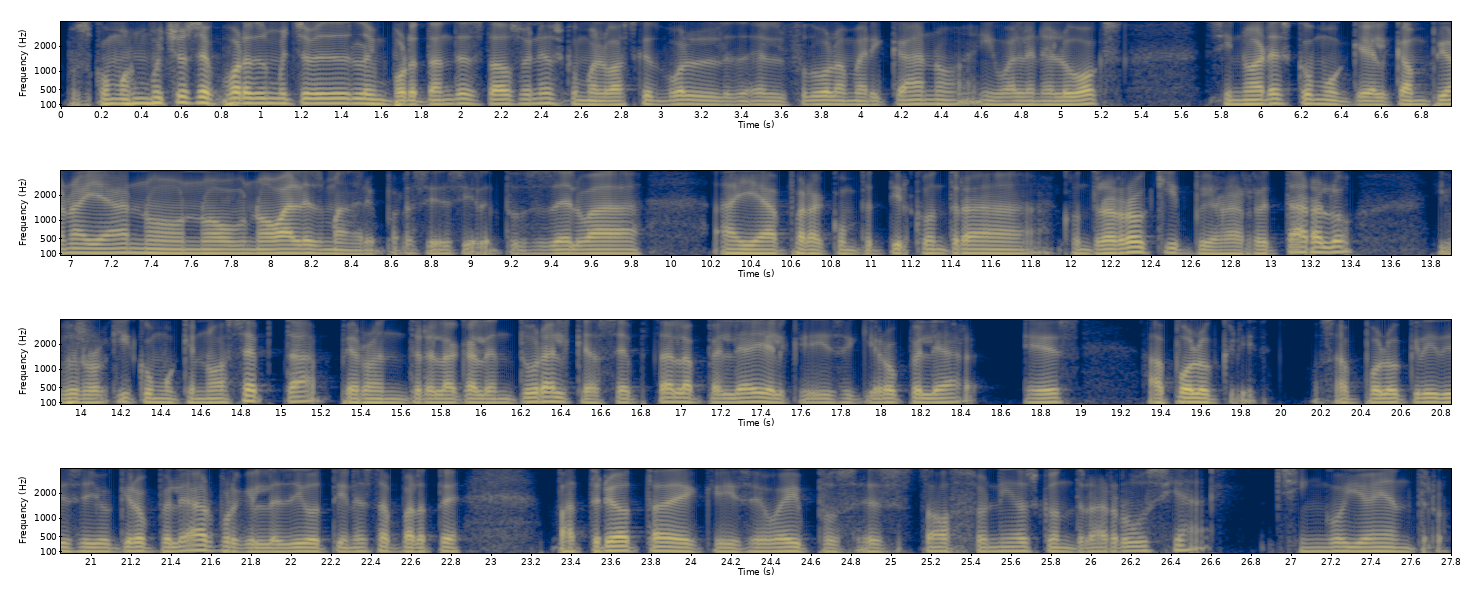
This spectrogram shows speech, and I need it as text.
pues como en muchos deportes muchas veces lo importante de Estados Unidos, como el básquetbol, el, fútbol americano, igual en el box, si no eres como que el campeón allá, no, no, no vales madre, por así decir. Entonces él va allá para competir contra, contra Rocky, para retarlo. Y pues Rocky como que no acepta, pero entre la calentura el que acepta la pelea y el que dice quiero pelear es Apollo Creed. O sea, Apollo Creed dice yo quiero pelear porque les digo, tiene esta parte patriota de que dice, güey, pues es Estados Unidos contra Rusia, chingo yo entro.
